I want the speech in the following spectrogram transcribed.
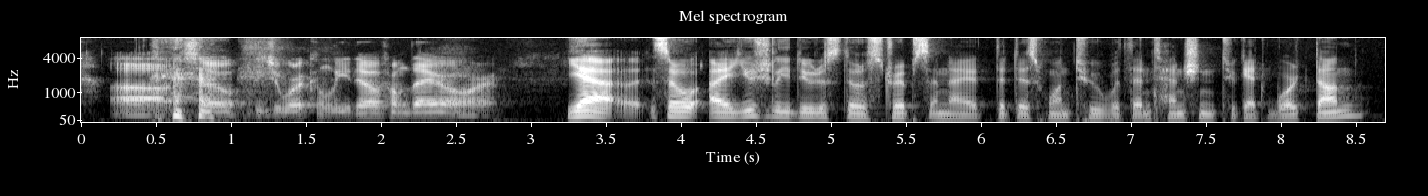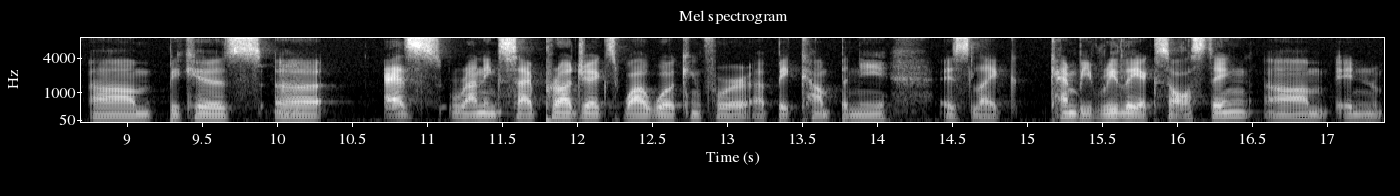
uh, so did you work on Lido from there or? Yeah, uh, so I usually do this, those strips, and I did this one too with the intention to get work done. Um, because uh, as running side projects while working for a big company is like can be really exhausting. Um, in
